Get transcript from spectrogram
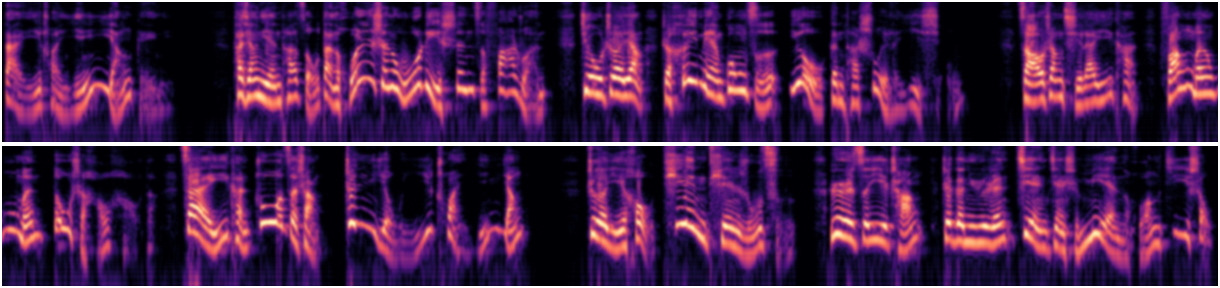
带一串银洋给你。”他想撵他走，但浑身无力，身子发软。就这样，这黑面公子又跟他睡了一宿。早上起来一看，房门、屋门都是好好的。再一看，桌子上真有一串银洋。这以后天天如此，日子一长，这个女人渐渐是面黄肌瘦。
